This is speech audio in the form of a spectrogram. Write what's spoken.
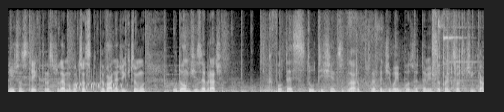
nie licząc tych, które sprzedałem podczas kupywania, dzięki czemu udało mi się zebrać kwotę 100 tysięcy dolarów, które będzie moim budżetem już do końca odcinka.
